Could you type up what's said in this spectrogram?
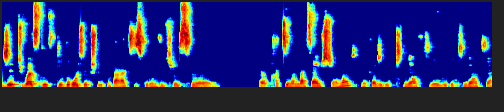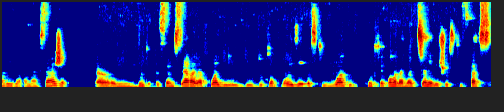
J'ai, tu vois, ce qui est, ce qui est drôle, c'est que je fais le comparatif, parce que donc, je suis aussi, euh, euh, pratique un massage sur Nantes. Donc là, j'ai des clientes qui, j'ai des clients qui arrivent à massage. Euh, donc, ça me sert à la fois de, de, de temporiser parce qu'ils voient que concrètement dans la matière, il y a des choses qui se passent.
